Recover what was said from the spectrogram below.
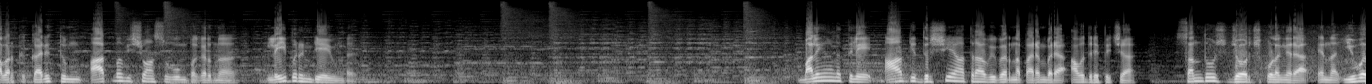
അവർക്ക് കരുത്തും ആത്മവിശ്വാസവും പകർന്ന് ലേബർ ഇന്ത്യയുണ്ട്. മലയാളത്തിലെ ആദ്യ ദൃശ്യയാത്രാ വിവരണ പരമ്പര അവതരിപ്പിച്ച സന്തോഷ് ജോർജ് കുളങ്ങര എന്ന യുവ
